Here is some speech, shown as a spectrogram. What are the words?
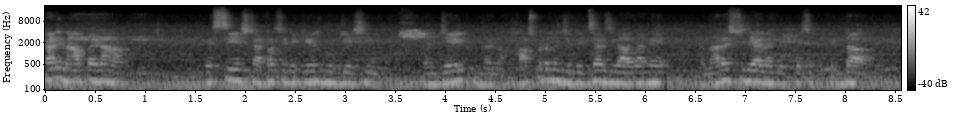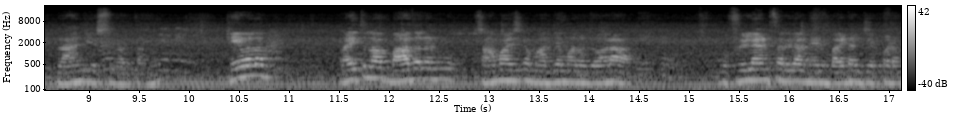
కానీ నా పైన SC ST atrocity case book చేసి నేను జైలు నన్ను హాస్పిటల్ నుంచి డిశ్చార్జ్ కాగానే నన్ను అరెస్ట్ చేయాలని చెప్పేసి పెద్ద ప్లాన్ చేస్తున్నాడు తను. కేవలం రైతుల బాధలను సామాజిక మాధ్యమాల ద్వారా ఫ్రీలాన్సర్గా నేను బయటకు చెప్పడం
